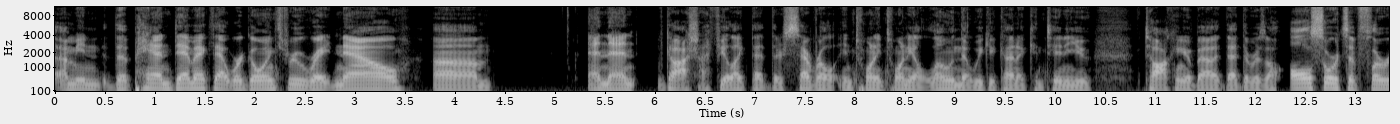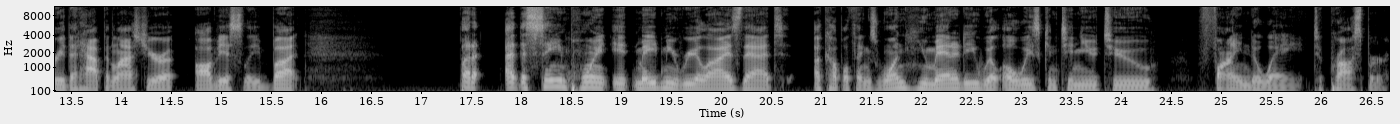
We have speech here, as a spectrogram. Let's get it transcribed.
I mean, the pandemic that we're going through right now. Um, and then, gosh, I feel like that there's several in 2020 alone that we could kind of continue talking about that there was a, all sorts of flurry that happened last year, obviously, but but at the same point, it made me realize that a couple things. One, humanity will always continue to find a way to prosper.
